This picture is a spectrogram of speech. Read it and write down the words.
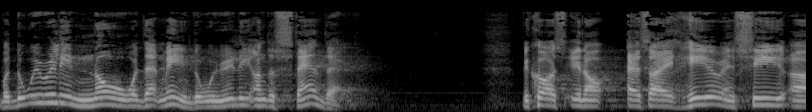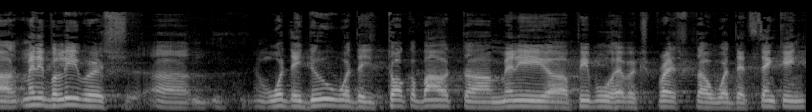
But do we really know what that means? Do we really understand that? Because, you know, as I hear and see uh, many believers, uh, what they do, what they talk about, uh, many uh, people have expressed uh, what they're thinking.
